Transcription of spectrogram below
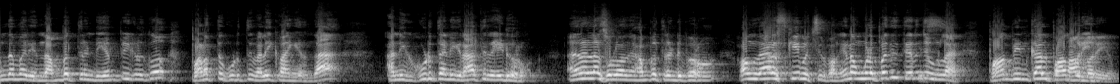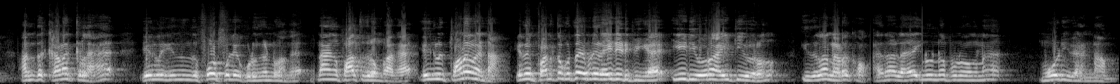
அந்த மாதிரி இந்த 52 ரெண்டு எம்பிக்களுக்கும் பணத்தை கொடுத்து விலைக்கு வாங்கியிருந்தா அன்னைக்கு கொடுத்து அன்னைக்கு ராத்திரி ரைடு வரும். அதனால சொல்லுவாங்க 52 ரெண்டு பேரும். அவங்க வேற ஸ்கீம் வச்சிருப்பாங்க. ஏன்னா உங்களை பத்தி தெரிஞ்சவங்கள பாம்பின் கால் பாம்பரியும். அந்த கணக்குல எங்களுக்கு இந்த- போர்ட்ஃபோலியோ கொடுங்கன்னுவாங்க. நாங்க பாத்துக்கிறோம்பாங்க. எங்களுக்கு பணம் வேண்டாம். எனக்கு பணத்தை கொடுத்தா எப்படி ரைட் அடிப்பீங்க? இடி வரும் ஐடி வரும். இதெல்லாம் நடக்கும். அதனால இன்னும் என்ன பண்ணுவாங்கன்னா மோடி வேண்டாம்.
